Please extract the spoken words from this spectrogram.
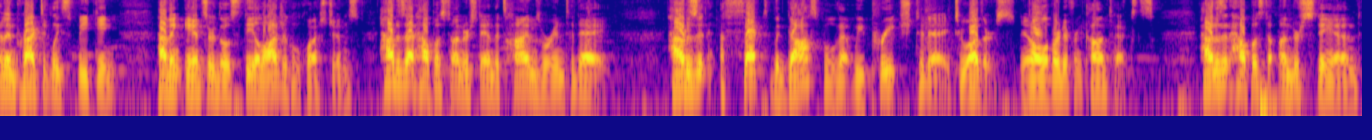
And then, practically speaking, having answered those theological questions, how does that help us to understand the times we're in today? How does it affect the gospel that we preach today to others in all of our different contexts? How does it help us to understand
